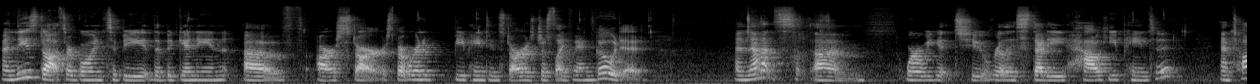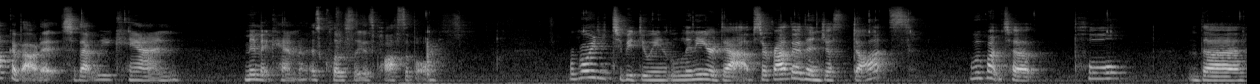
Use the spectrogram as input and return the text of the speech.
And these dots are going to be the beginning of our stars, but we're going to be painting stars just like Van Gogh did. And that's um, where we get to really study how he painted and talk about it so that we can mimic him as closely as possible. We're going to be doing linear dabs. So rather than just dots, we want to pull the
